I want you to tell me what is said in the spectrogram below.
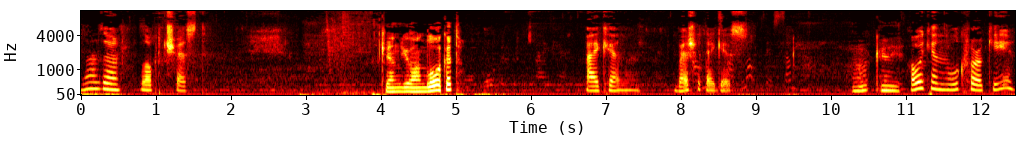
Another locked chest. Can you unlock it? I can bash it, I guess. Okay. Or we can look for a key.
